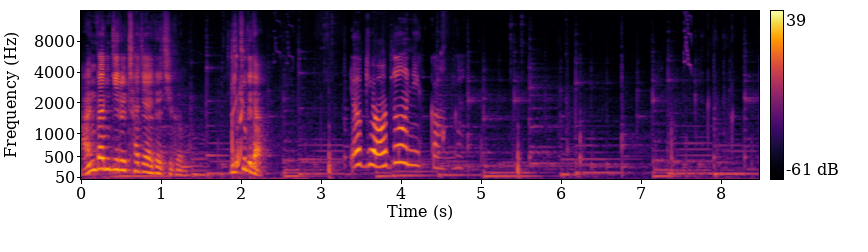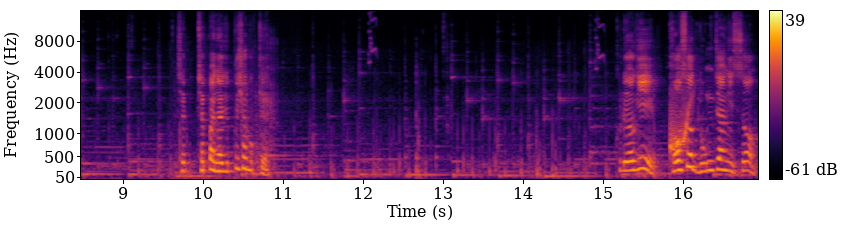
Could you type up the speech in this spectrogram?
안 간 길을 찾아야 돼 지금 이쪽이다 여기 어두우니까. 제, 제판 여기 부셔볼게 그리고 여기 버섯 농장 있어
